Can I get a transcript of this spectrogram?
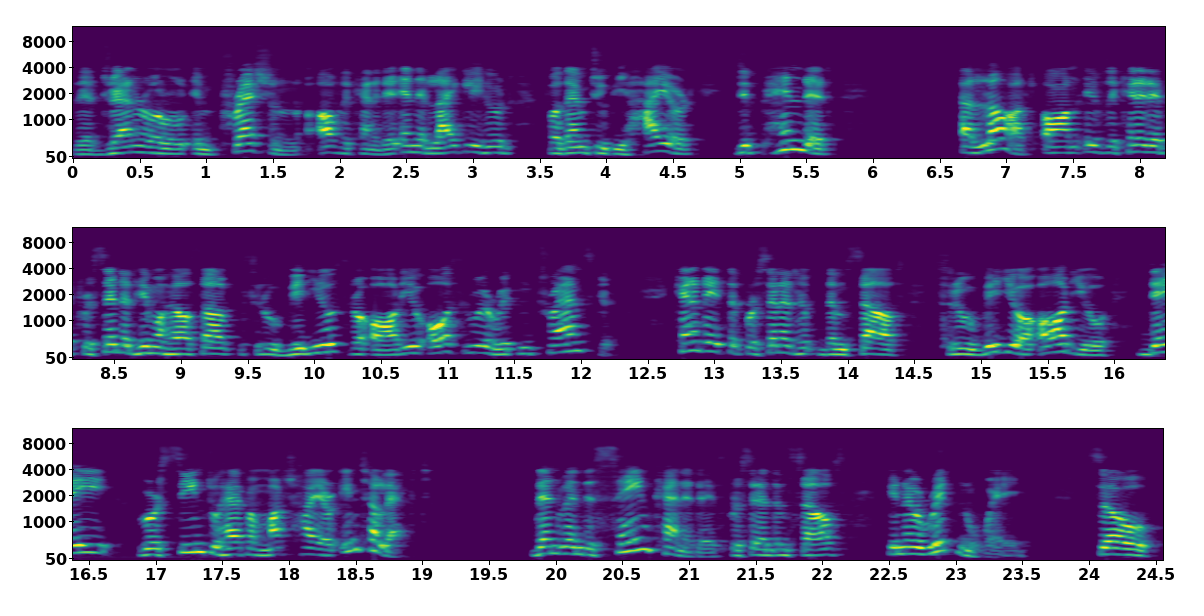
their general impression of the candidate, and the likelihood for them to be hired depended a lot on if the candidate presented him or herself through video, through audio, or through a written transcript. Candidates that presented themselves through video or audio, they were seen to have a much higher intellect than when the same candidates presented themselves in a written way. So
